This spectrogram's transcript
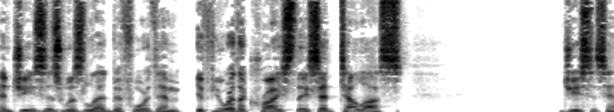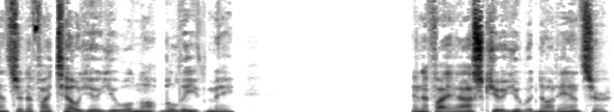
and Jesus was led before them. If you are the Christ, they said, tell us. Jesus answered, If I tell you, you will not believe me. And if I ask you, you would not answer.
